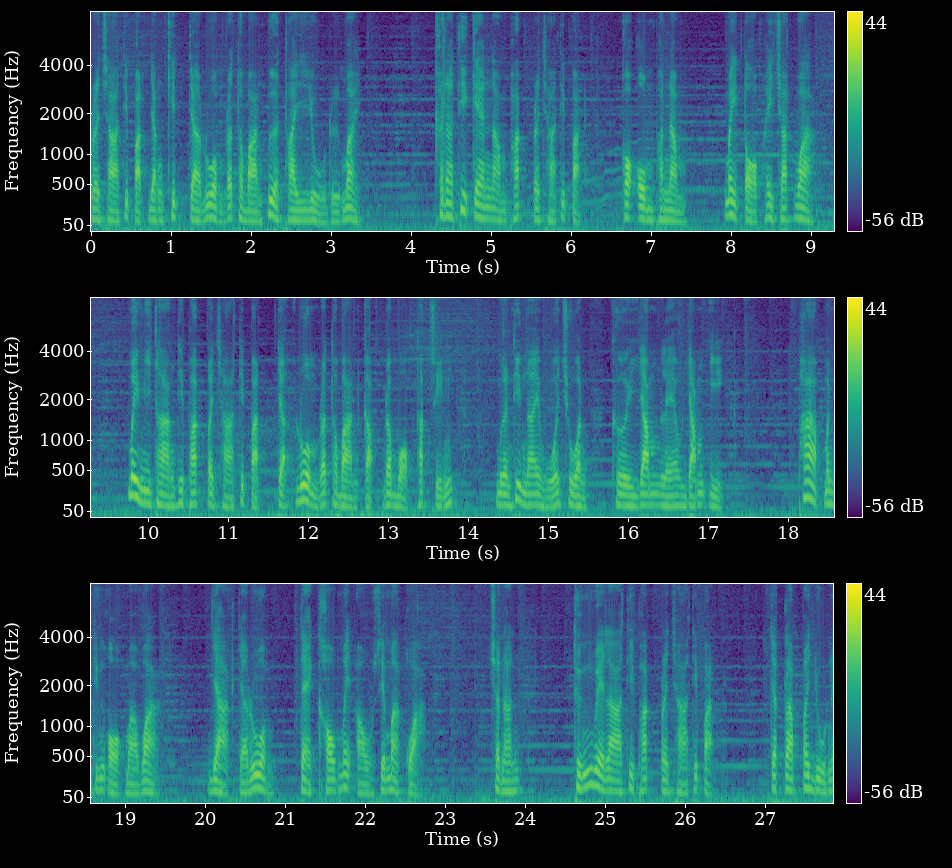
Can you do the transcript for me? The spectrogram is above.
ประชาธิปัตย์ยังคิดจะร่วมรัฐบาลเพื่อไทยอยู่หรือไม่ ขณะที่แกนนำพักประชาธิปัตย์ก็อมพนำไม่ตอบให้ชัดว่า ไม่มีทางที่พักประชาธิปัตย์จะร่วมรัฐบาลกับระบอบทักษิณเหมือนที่นายหัวชวนเคยย้ำแล้วย้ำอีก ภาพมันจึงออกมาว่า อยากจะร่วมแต่เขาไม่เอาเสียมากกว่า ฉะนั้นถึงเวลาที่พักประชาธิปัตย์จะกลับมาอยู่ใน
